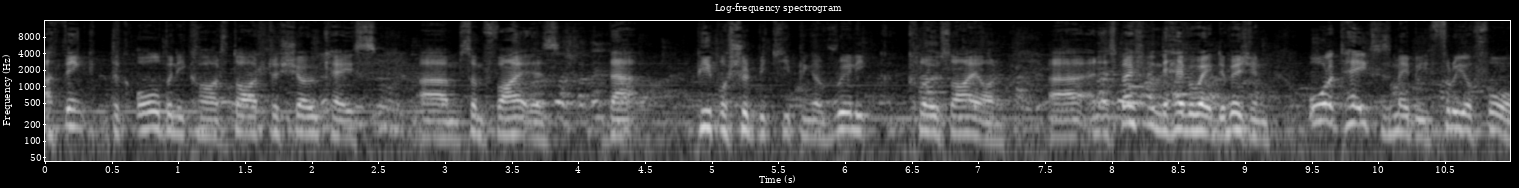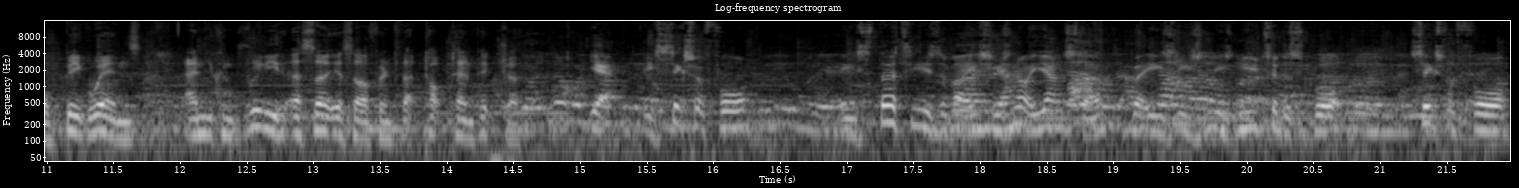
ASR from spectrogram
I think the Albany card started to showcase um, some fighters that people should be keeping a really close eye on, uh, and especially in the heavyweight division. All it takes is maybe three or four big wins, and you can really assert yourself into that top ten picture. Yeah, he's six foot four. He's 30 years of age, so he's not a youngster, but he's, he's, he's new to the sport. Six foot four,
